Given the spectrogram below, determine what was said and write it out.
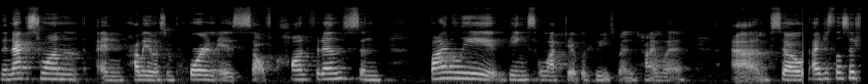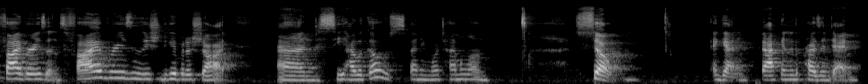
the next one, and probably the most important, is self confidence. And finally, being selective with who you spend time with. Um, so I just listed five reasons, five reasons you should give it a shot and see how it goes, spending more time alone. So, again, back into the present day.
